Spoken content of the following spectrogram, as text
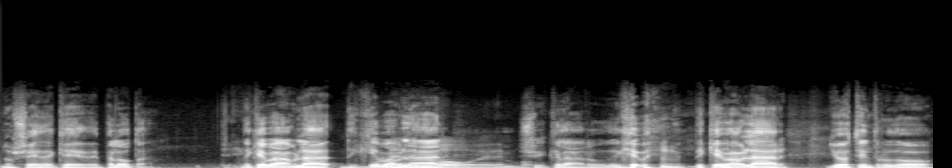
no sé, de qué, de pelota. ¿De qué va a hablar? ¿De qué va a hablar? Sí, claro. ¿De qué, de qué va a hablar Justin Trudeau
